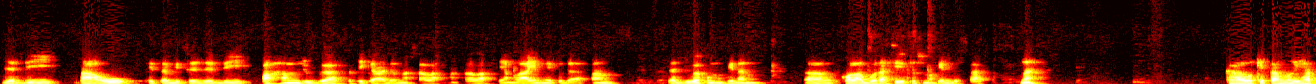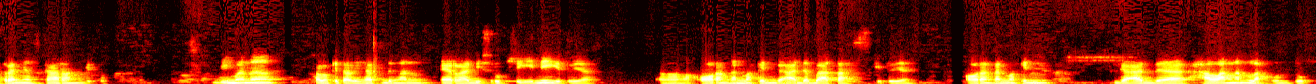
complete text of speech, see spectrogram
jadi tahu, kita bisa jadi paham juga ketika ada masalah-masalah yang lain itu datang dan juga kemungkinan eh, kolaborasi itu semakin besar. Nah, kalau kita melihat trennya sekarang gitu, di mana kalau kita lihat dengan era disrupsi ini gitu ya, eh, orang kan makin nggak ada batas gitu ya, orang kan makin nggak ada halangan lah untuk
